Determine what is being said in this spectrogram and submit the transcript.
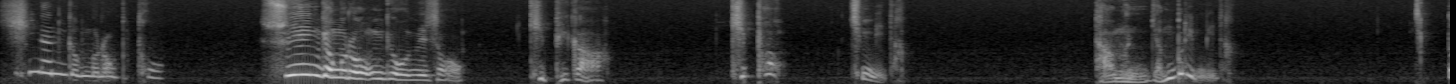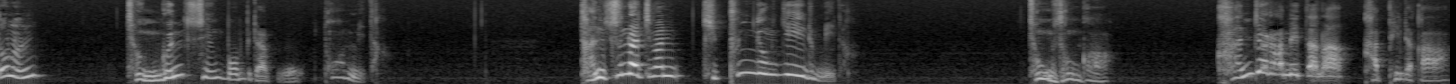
신안경으로부터 수행경으로 옮겨오면서 깊이가 깊어집니다. 다음은 연불입니다. 또는 정근수행법이라고도 합니다. 단순하지만 깊은 경지에 이릅니다. 정성과 간절함에 따라 가피가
